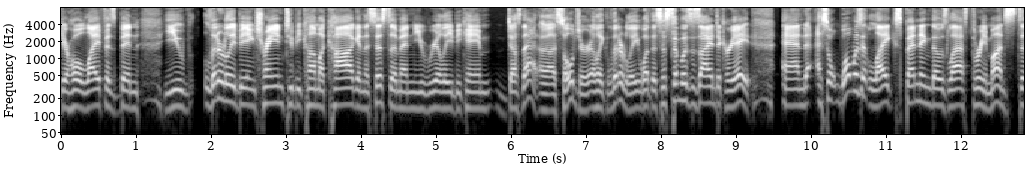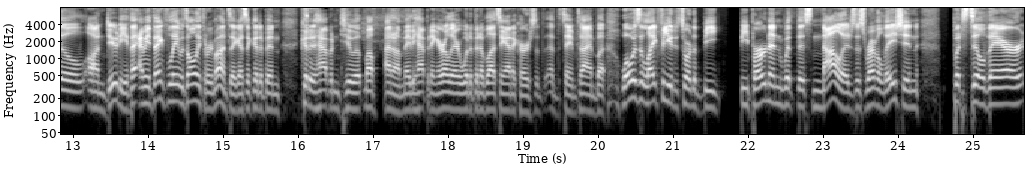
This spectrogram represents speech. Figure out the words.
your whole life has been you literally being trained to become a cog in the system and you really became just that a soldier like literally what the system was designed to create. And so what was it like spending those last three months still on duty? I mean thankfully it was only three months. I guess it could have been could have happened to it well i don't know maybe happening earlier would have been a blessing and a curse at, at the same time but what was it like for you to sort of be be burdened with this knowledge, this revelation, but still there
